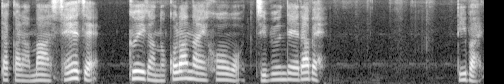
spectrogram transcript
だからまあせいぜい悔いが残らない方を自分で選べ。リヴァイ。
